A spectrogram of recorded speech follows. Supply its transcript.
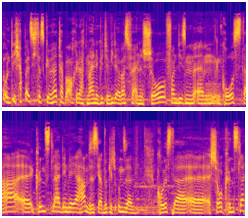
Und ich habe, als ich das gehört habe, auch gedacht, meine Güte, wieder was für eine Show von diesem ähm, Großstar-Künstler, den wir ja haben. Das ist ja wirklich unser größter äh, Showkünstler.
